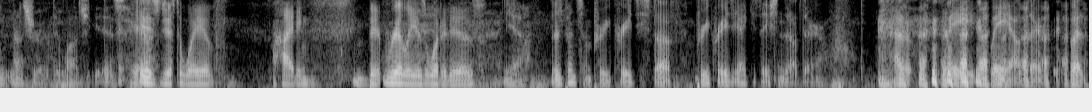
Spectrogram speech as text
I'm not sure what the logic is. Yeah, it's just a way of hiding. But really, is what it is. yeah. There's been some pretty crazy stuff, pretty crazy accusations out there. Out of, way, way out there, but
